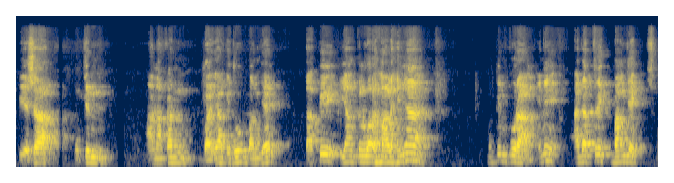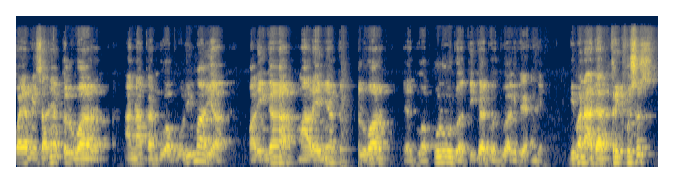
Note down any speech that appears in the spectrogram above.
biasa mungkin anakan banyak itu Bang Jack, tapi yang keluar malehnya mungkin kurang. Ini ada trik Bang Jack supaya misalnya keluar anakan 25 ya paling enggak malehnya keluar ya 20, 23, 22 gitu Ya. Bang Jack. Gimana ada trik khusus?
